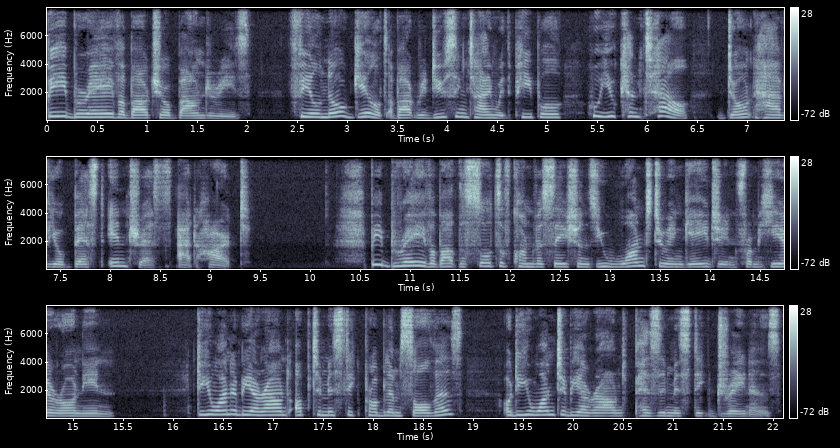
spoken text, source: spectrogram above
Be brave about your boundaries. Feel no guilt about reducing time with people who you can tell don't have your best interests at heart. Be brave about the sorts of conversations you want to engage in from here on in. Do you want to be around optimistic problem solvers or do you want to be around pessimistic drainers?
